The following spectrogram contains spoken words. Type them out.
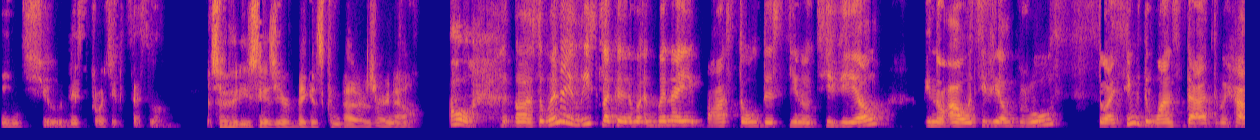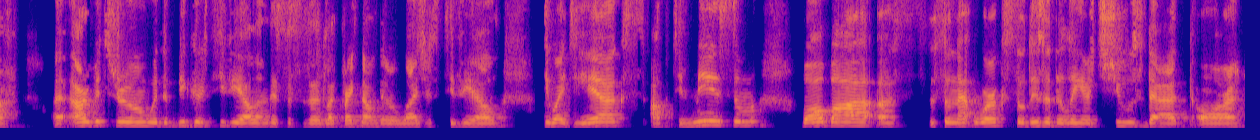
into these projects as well. So who do you see as your biggest competitors right now Oh, uh, so when I list like uh, when I passed all this, you know, TVL, you know, our TVL growth. So I think the ones that we have uh, Arbitrum with the bigger TVL, and this is like right now their largest TVL, DYDX, Optimism, Boba, uh, so networks. So these are the layer twos that are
